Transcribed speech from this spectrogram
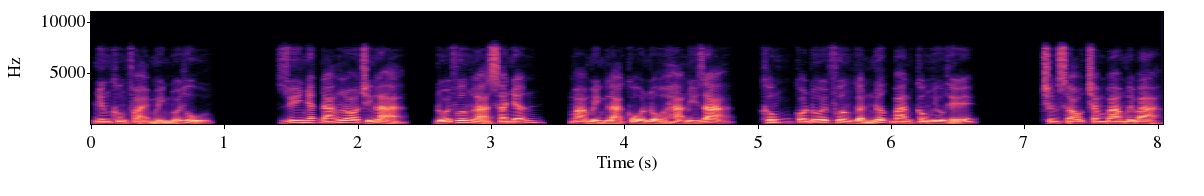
nhưng không phải mình đối thủ duy nhất đáng lo chính là, đối phương là xa nhẫn, mà mình là cổ nổ hạ lý dạ không có đối phương gần nước ban công ưu thế chương 633.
